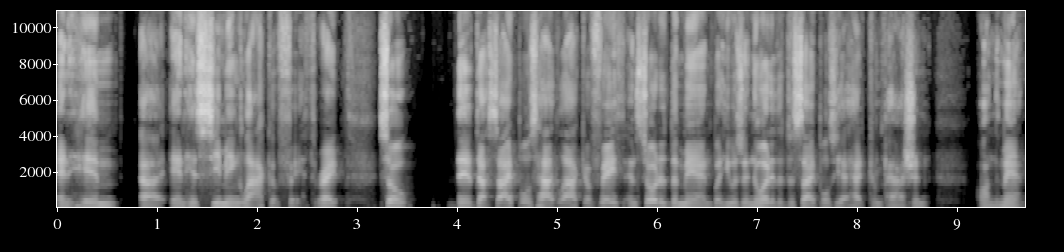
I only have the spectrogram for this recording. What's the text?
and him uh, and his seeming lack of faith, right? So the disciples had lack of faith, and so did the man, but he was annoyed at the disciples, yet had compassion on the man.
